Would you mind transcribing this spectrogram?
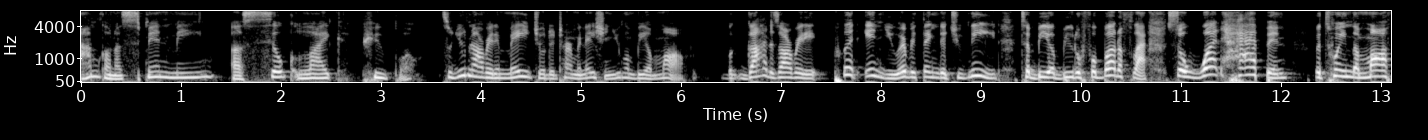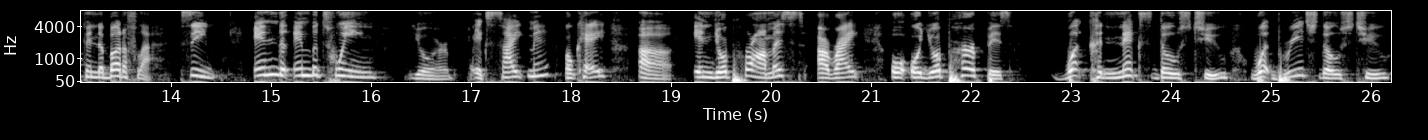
I'm going to spin me a silk like pupa. So you've already made your determination. You're going to be a moth. But God has already put put in you everything that you need to be a beautiful butterfly. So what happened between the moth and the butterfly? See, in the in between your excitement, okay, uh, in your promise, all right, or, or your purpose, what connects those two, what bridge those two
